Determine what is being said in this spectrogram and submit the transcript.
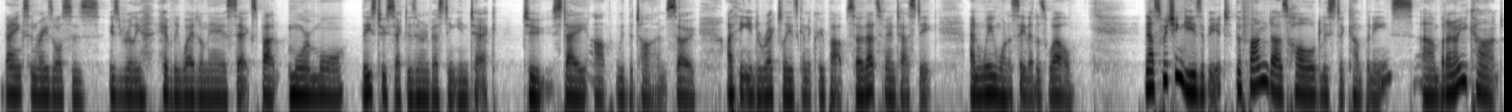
banks and resources is really heavily weighted on the ASX, but more and more, these two sectors are investing in tech to stay up with the times. So I think indirectly it's going to creep up. So that's fantastic. And we want to see that as well. Now, switching gears a bit, the fund does hold listed companies, um, but I know you can't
